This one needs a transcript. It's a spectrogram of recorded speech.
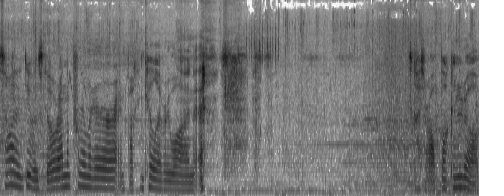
So all I want to do is go around the perimeter and fucking kill everyone. These guys are all fucking it up.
